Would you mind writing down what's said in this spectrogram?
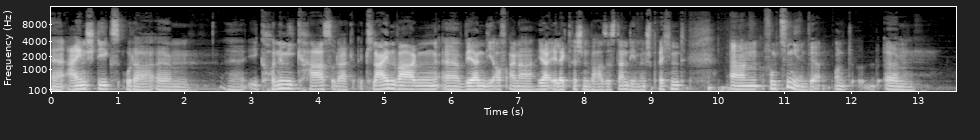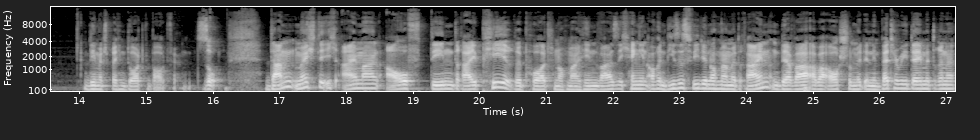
äh, Einstiegs- oder ähm, äh, Economy Cars oder Kleinwagen äh, werden die auf einer ja, elektrischen Basis dann dementsprechend ähm, funktionieren werden. Und ähm, dementsprechend dort gebaut werden. So, dann möchte ich einmal auf den 3P-Report nochmal hinweisen. Ich hänge ihn auch in dieses Video nochmal mit rein und der war aber auch schon mit in dem Battery Day mit drinne.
